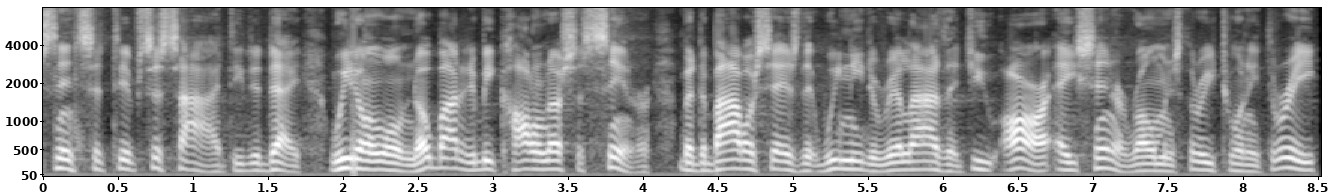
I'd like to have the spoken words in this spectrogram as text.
sensitive society today. We don't want nobody to be calling us a sinner, but the Bible says that we need to realize that you are a sinner, Romans 3.23,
